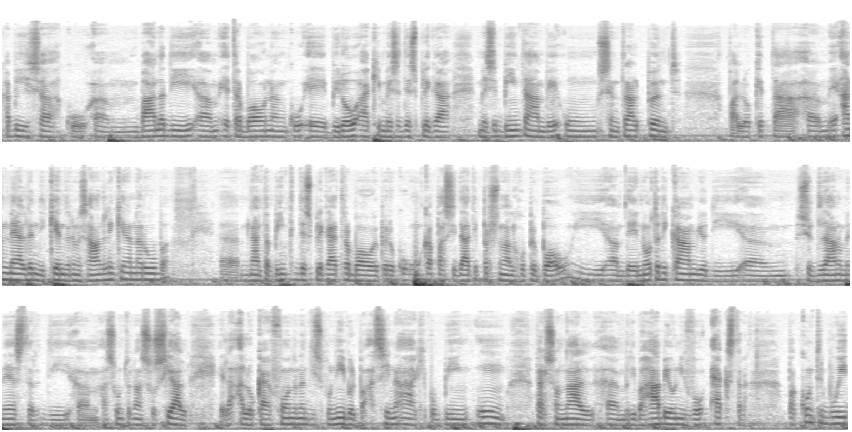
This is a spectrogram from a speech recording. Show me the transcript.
cabisa com um, banda de um, e trabalho com e bureau aqui mês desplegar mês bem também um central ponto está um, aanmelden die kindermishandeling in Aruba uh, nanta binti desplegar trabalho pero com capacidade personal hope bom e um, de nota de câmbio de um, cidadão minister de um, assunto na social ela alocar fundo disponível para assinar aqui para bem um personal um, ribahabe um nível extra. Para contribuir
